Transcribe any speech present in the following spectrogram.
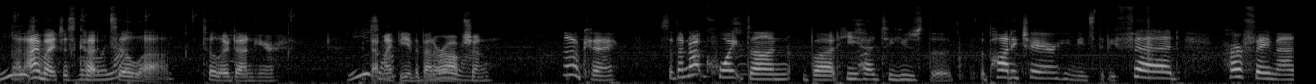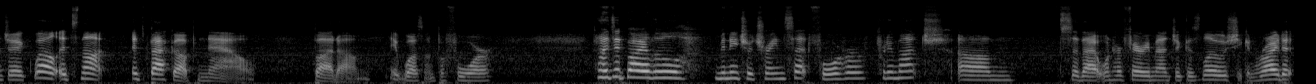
but I might just cut till uh, till they're done here. That might be the better option. Okay, so they're not quite done, but he had to use the, the potty chair. He needs to be fed. Her Fey magic, well, it's not, it's back up now, but um, it wasn't before. And I did buy a little miniature train set for her, pretty much, um, so that when her fairy magic is low, she can ride it.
